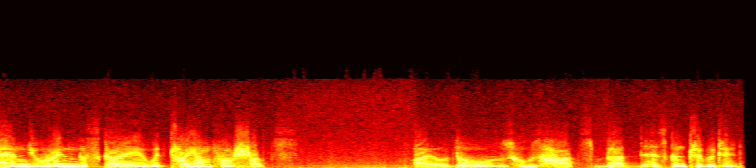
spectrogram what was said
and you rend the sky with triumphal shouts, while those whose heart's blood has contributed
